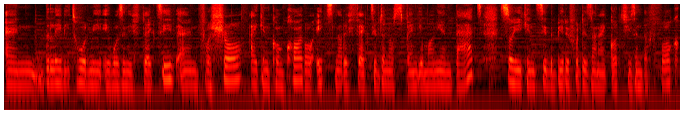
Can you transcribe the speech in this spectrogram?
and the lady told me it wasn't effective and for sure I can concur. Or it's not effective do not spend your money on that. So you can see the beautiful design I got using the fork.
